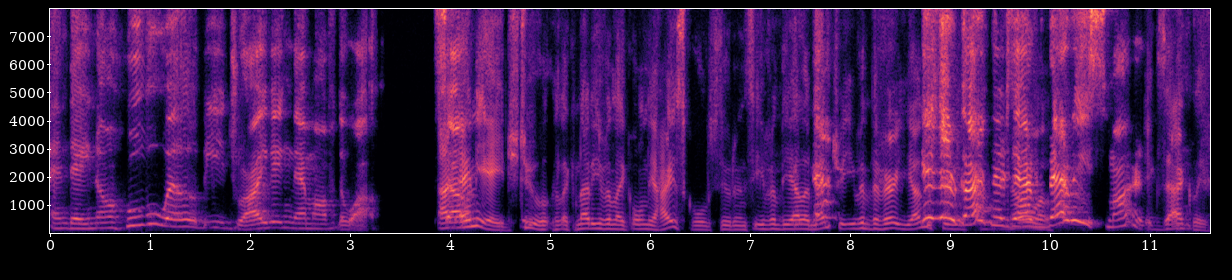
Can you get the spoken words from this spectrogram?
and they know who will be driving them off the wall. So, At any age, too, like not even like only high school students, even the elementary, even the very young kindergartners are very smart. Exactly.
